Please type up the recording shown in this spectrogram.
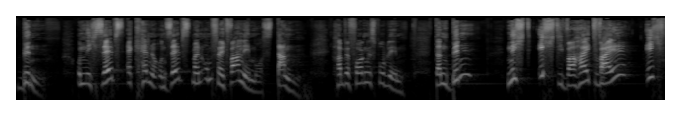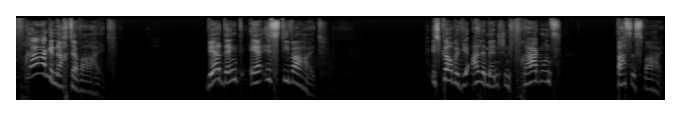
bin und mich selbst erkenne und selbst mein Umfeld wahrnehmen muss, dann haben wir folgendes Problem. Dann bin nicht ich die Wahrheit, weil ich frage nach der Wahrheit. Wer denkt, er ist die Wahrheit? Ich glaube, wir alle Menschen fragen uns, was ist Wahrheit?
